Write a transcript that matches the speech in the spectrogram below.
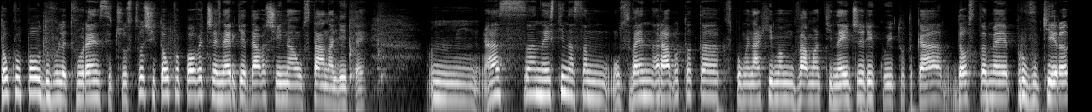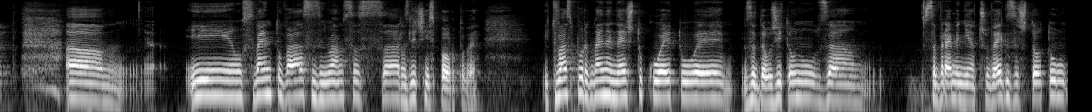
толкова по-удовлетворен се чувстваш и толкова повече енергия даваш и на останалите. Аз наистина съм, освен работата, споменах, имам двама тинейджери, които така доста ме провокират. И освен това се занимавам с различни спортове. И това според мен е нещо, което е задължително за съвременния човек, защото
